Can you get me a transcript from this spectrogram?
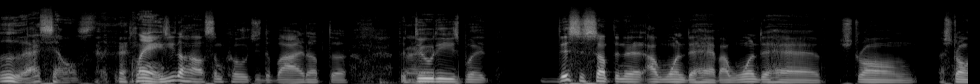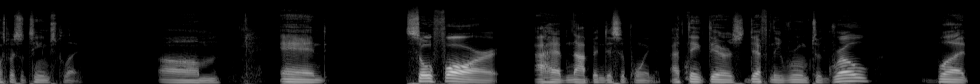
ugh, that sounds like a plan. you know how some coaches divide up the the Right. duties, but this is something that I wanted to have. I wanted to have strong a strong special teams play. Um, and so far, I have not been disappointed. I think there's definitely room to grow, but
